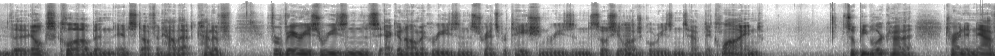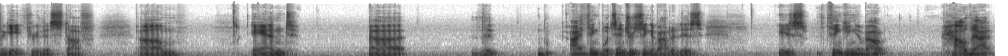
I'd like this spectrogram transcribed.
the Elks Club and, and stuff, and how that kind of, for various reasons, economic reasons, transportation reasons, sociological reasons, have declined. So people are kind of trying to navigate through this stuff. Um, and uh, the I think what's interesting about it is is thinking about how that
